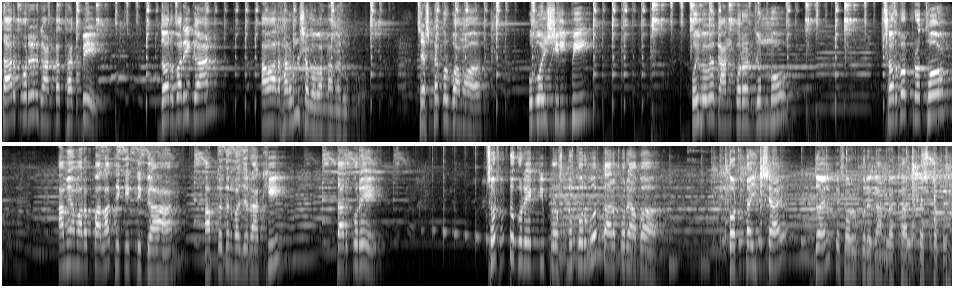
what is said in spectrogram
তারপরের গানটা থাকবে দরবারি গান আমার হারুন শাহ বাবার নামের উপর। চেষ্টা করব আমার উভয় শিল্পী ওইভাবে গান করার জন্য সর্বপ্রথম আমি আমার পালা থেকে একটি গান আপনাদের মাঝে রাখি। তারপরে ছোট্ট করে একটি প্রশ্ন করব, তারপরে আবার কর্তা ইচ্ছায় দয়ালকে স্মরণ করে গান রাখার চেষ্টা করব।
